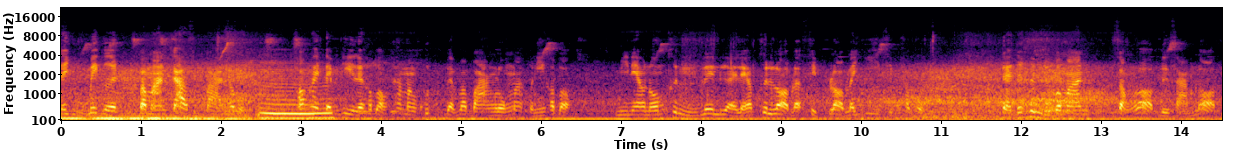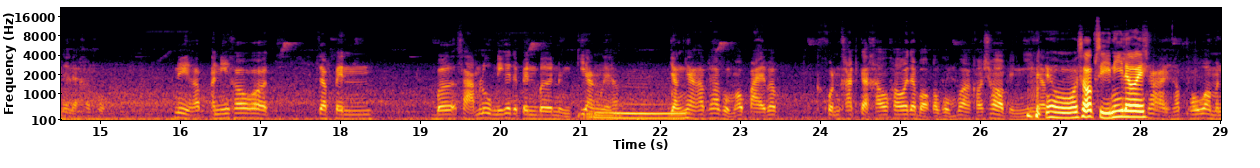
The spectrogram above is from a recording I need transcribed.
จะอยู่ไม่เกินประมาณ 90 บาทครับผมเขาให้เต็มที่เลยเขาบอกถ้ามังคุดแบบว่าบางลงมากกว่านี้เขาบอกมีแนวโน้มขึ้นเรื่อยๆเลยครับ ขึ้นรอบละสิบรอบละยี่สิบครับผมแต่จะขึ้นอยู่ประมาณสองรอบหรือสามรอบนี่แหละครับผมนี่ครับ อันนี้เขาก็จะเป็นเบอร์สามลูกนี้ก็จะเป็นเบอร์หนึ่งเกี้ยงเลยครับ อย่างเงี้ยครับ ถ้าผมเอาไปแบบ คนคัดกับเขาเขาก็จะบอกกับผมว่าเขาชอบอย่างนี้ครับโอ้โหชอบสีนี้เลย ใช่ครับ เพราะว่ามัน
